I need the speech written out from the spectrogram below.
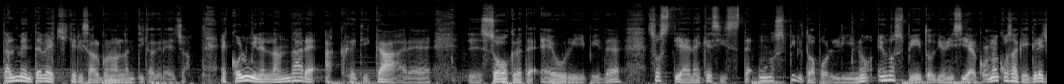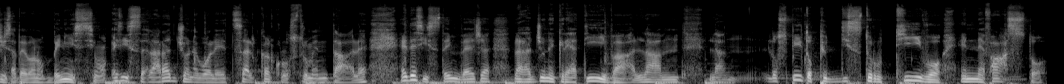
talmente vecchi che risalgono all'antica Grecia. Ecco, lui nell'andare a criticare eh, Socrate e Euripide sostiene che esiste uno spirito apollino e uno spirito dionisiaco, una cosa che i greci sapevano benissimo. Esiste la ragionevolezza, il calcolo strumentale, ed esiste invece la ragione creativa, la, la, lo spirito più distruttivo e nefasto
